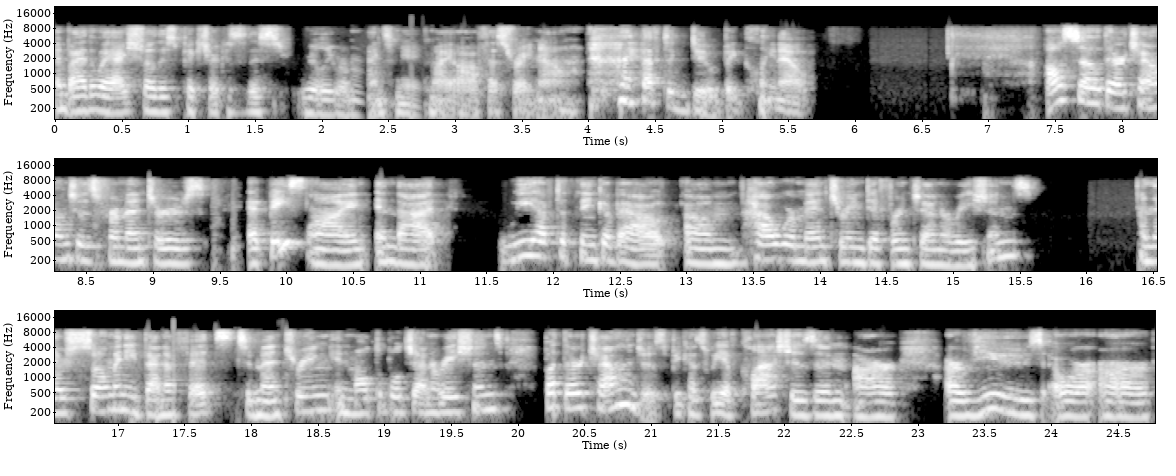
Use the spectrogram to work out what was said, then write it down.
And by the way, I show this picture because this really reminds me of my office right now. I have to do a big clean out. Also, there are challenges for mentors at baseline in that we have to think about um, how we're mentoring different generations. And there's so many benefits to mentoring in multiple generations, but there are challenges because we have clashes in our our views or our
